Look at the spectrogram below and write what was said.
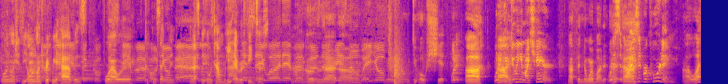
The only lunch, the only lunch break we have is four-hour cooking segment, and that's the only time he ever feeds us. And other than that, um, do. Oh shit. What Uh, what are hi. you doing in my chair? Nothing. Don't worry about it. What is Uh, it? Why uh, is it recording? Uh, what?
